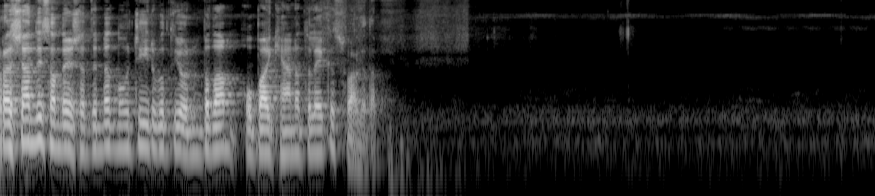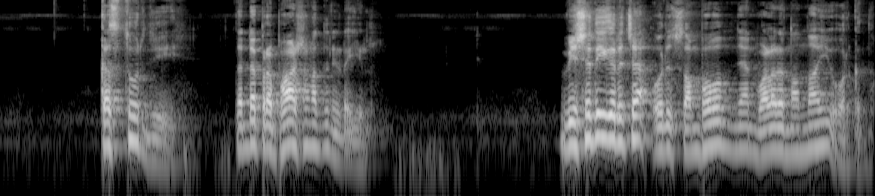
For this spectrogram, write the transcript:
പ്രശാന്തി സന്ദേശത്തിന്റെ നൂറ്റി ഇരുപത്തി ഒൻപതാം ഉപാഖ്യാനത്തിലേക്ക് സ്വാഗതം. കസ്തൂർജി തന്റെ പ്രഭാഷണത്തിനിടയിൽ വിശദീകരിച്ച ഒരു സംഭവം ഞാൻ വളരെ നന്നായി ഓർക്കുന്നു.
